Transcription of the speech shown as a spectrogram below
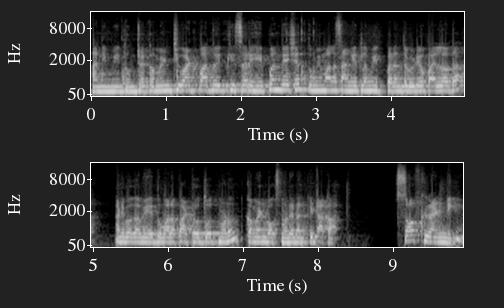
आणि मी तुमच्या कमेंटची वाट पाहतोय की सर हे पण देश आहेत तुम्ही मला सांगितलं मी इथपर्यंत व्हिडिओ पाहिला होता. आणि बघा मी हे तुम्हाला पाठवतो म्हणून कमेंट बॉक्समध्ये नक्की टाका. सॉफ्ट लँडिंग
